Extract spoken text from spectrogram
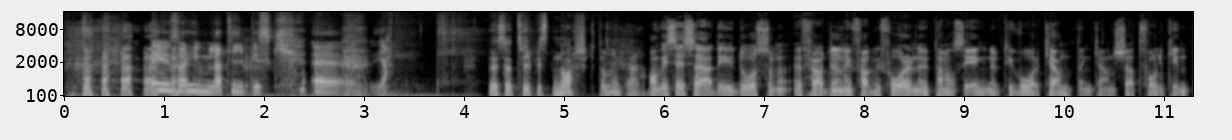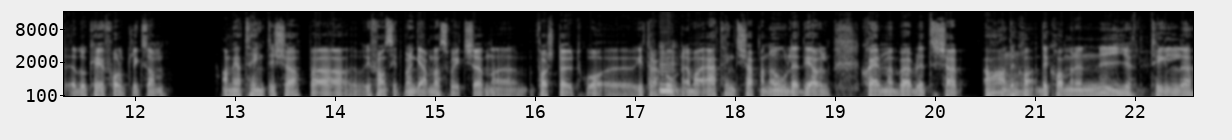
Det är ju så himla typisk, eh, ja. Det är så typiskt norskt om inte Om vi säger så här, det är ju då som fördelen ifall vi får en utannonsering nu till vårkanten kanske, att folk inte, då kan ju folk liksom, ja men jag tänkte köpa, de sitter på den gamla switchen, eh, första utgå, eh, iterationen, Mm. jag, bara, jag tänkte köpa en OLED, jag vill, skärmen börjar bli lite kärv. Ja, det, Mm. kom, det kommer en ny till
